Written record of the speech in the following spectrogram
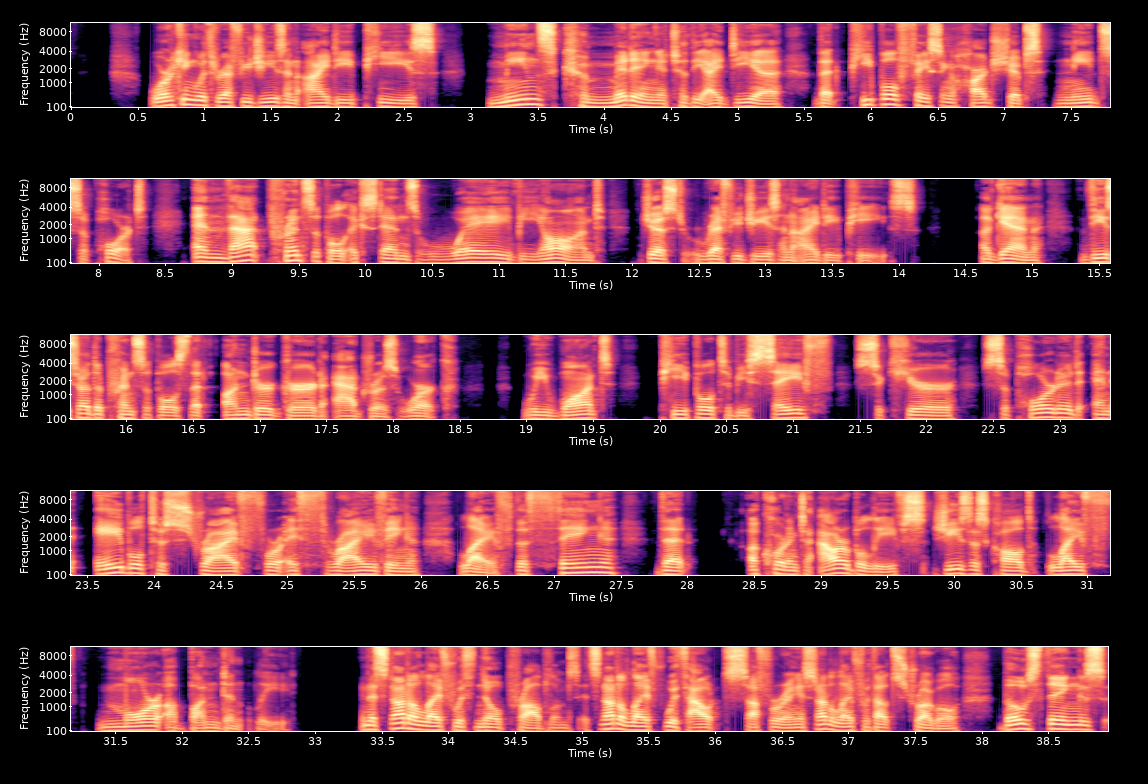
Working with refugees and IDPs means committing to the idea that people facing hardships need support. And that principle extends way beyond just refugees and IDPs. Again, these are the principles that undergird ADRA's work. We want people to be safe, secure, supported, and able to strive for a thriving life. The thing that, according to our beliefs, Jesus called life more abundantly. And it's not a life with no problems. It's not a life without suffering. It's not a life without struggle. Those things,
